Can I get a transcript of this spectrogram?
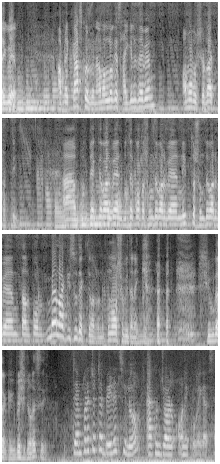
দেখবেন আপনি কাজ করবেন আমার লগে সাইকেলে যাবেন অমাবস্যা রাত থাকতে। ভূত দেখতে পারবেন ভূতের কথা শুনতে পারবেন নৃত্য শুনতে পারবেন তারপর মেলা কিছু দেখতে পারবেন কোনো অসুবিধা নাই। শিবুকাকে বেশি ডরাইছে টেম্পারেচারটা বেড়েছিল এখন জ্বর অনেক কমে গেছে।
